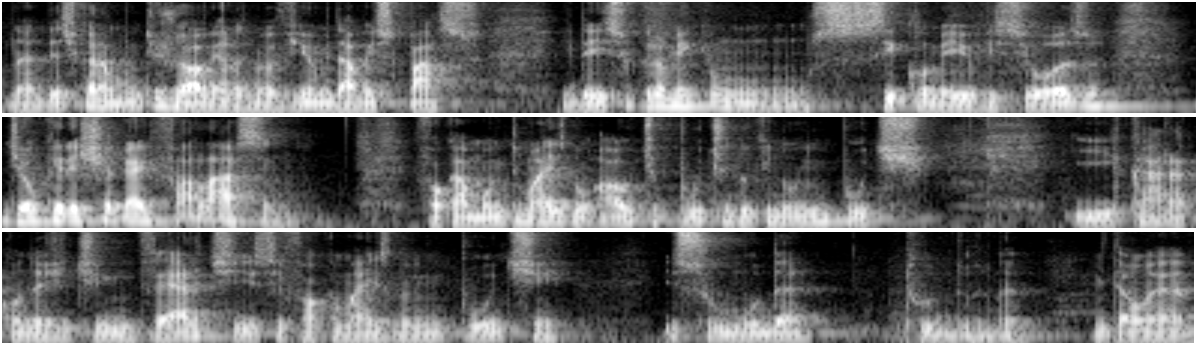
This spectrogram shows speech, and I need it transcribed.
né? Desde que eu era muito jovem, elas me ouviam, me davam espaço. E daí isso criou meio que um, ciclo meio vicioso de eu querer chegar e falar, assim. Focar muito mais no output do que no input. E, cara, quando a gente inverte isso e foca mais no input, isso muda tudo, né? Então é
